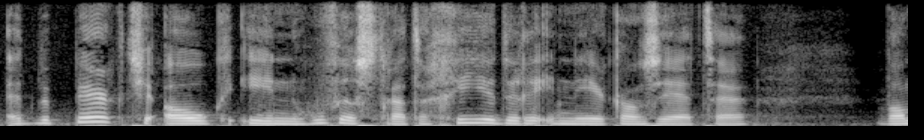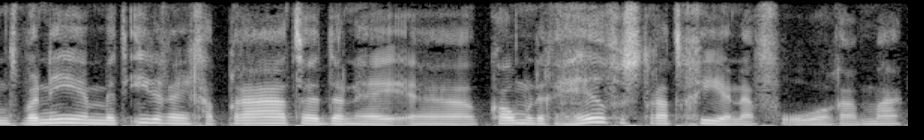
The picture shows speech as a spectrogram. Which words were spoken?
het beperkt je ook in hoeveel strategieën je erin neer kan zetten. Want wanneer je met iedereen gaat praten, dan he, komen er heel veel strategieën naar voren. Maar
